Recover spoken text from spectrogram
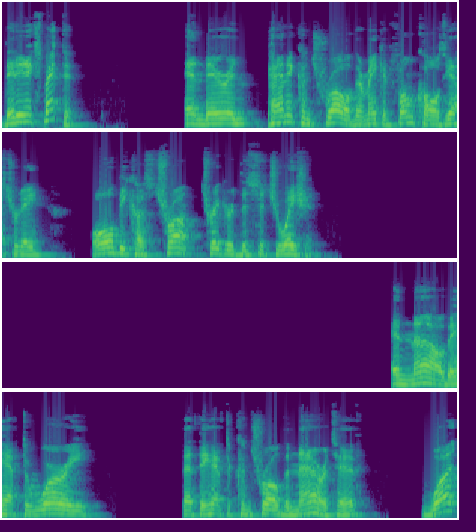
They didn't expect it. And they're in panic control. They're making phone calls yesterday, all because Trump triggered this situation. And now they have to worry that they have to control the narrative. What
